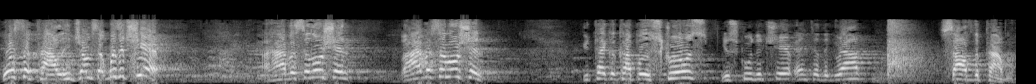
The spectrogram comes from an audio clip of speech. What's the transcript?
What's the problem? He jumps up with a chair. I have a solution. I have a solution. You take a couple of screws, you screw the chair into the ground, solve the problem.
